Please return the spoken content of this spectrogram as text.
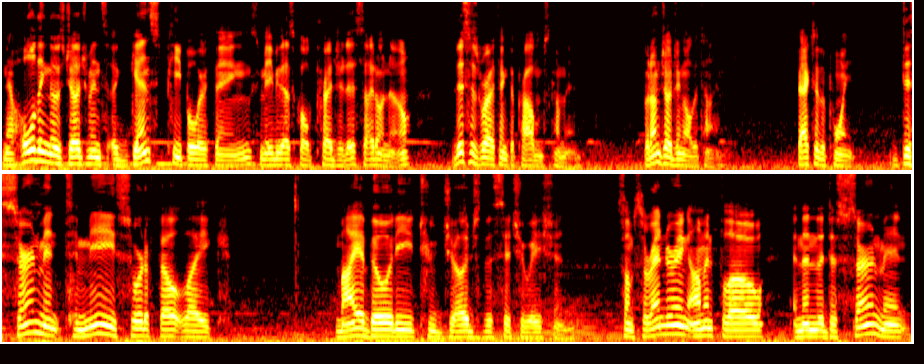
Now, holding those judgments against people or things, maybe that's called prejudice, I don't know. This is where I think the problems come in but I'm judging all the time. Back to the point. Discernment to me sort of felt like my ability to judge the situation. So I'm surrendering, I'm in flow, and then the discernment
